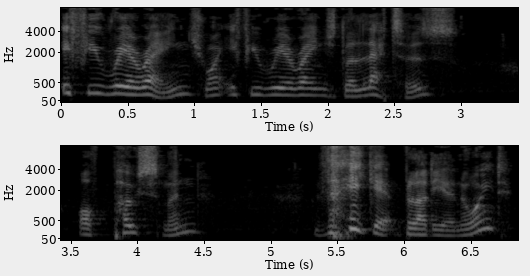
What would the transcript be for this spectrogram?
If you rearrange, right? If you rearrange the letters of postmen, they get bloody annoyed.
